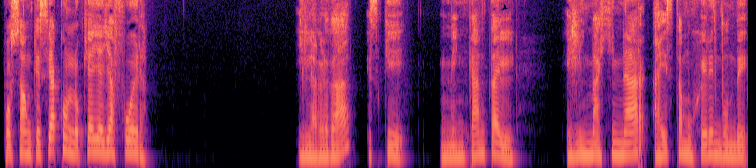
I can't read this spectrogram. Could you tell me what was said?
pues aunque sea con lo que hay allá afuera. Y la verdad es que me encanta el, el imaginar a esta mujer en donde,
